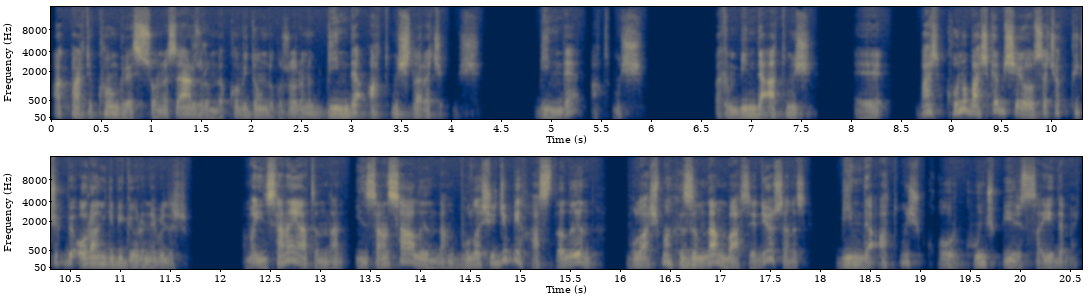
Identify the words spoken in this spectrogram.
AK Parti kongresi sonrası Erzurum'da Covid-19 oranı binde 60'lara çıkmış. Binde 60. Bakın binde 60 e, baş, konu başka bir şey olsa çok küçük bir oran gibi görünebilir. Ama insan hayatından, insan sağlığından, bulaşıcı bir hastalığın bulaşma hızından bahsediyorsanız binde 60 korkunç bir sayı demek.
